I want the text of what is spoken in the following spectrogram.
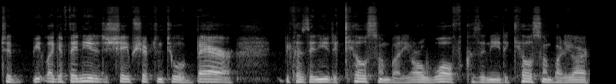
to be. Like if they needed to shapeshift into a bear because they need to kill somebody, or a wolf because they need to kill somebody, or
